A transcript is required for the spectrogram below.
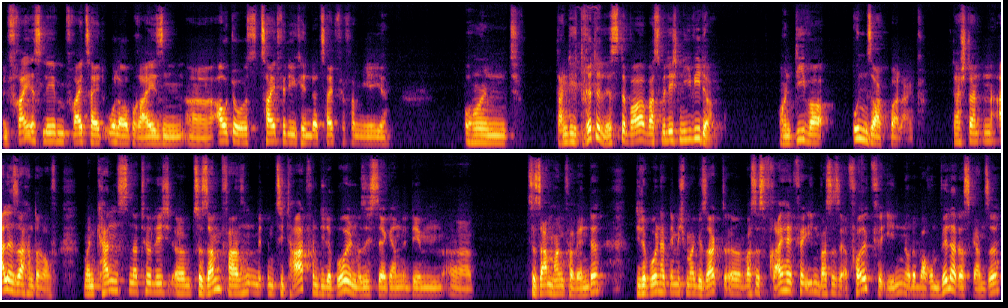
Ein freies Leben, Freizeit, Urlaub, Reisen, äh, Autos, Zeit für die Kinder, Zeit für Familie. Und dann die dritte Liste war, was will ich nie wieder? Und die war unsagbar lang. Da standen alle Sachen drauf. Man kann es natürlich ähm, zusammenfassen mit einem Zitat von Dieter Bohlen, was ich sehr gern in dem äh, Zusammenhang verwende. Dieter Bohlen hat nämlich mal gesagt, äh, was ist Freiheit für ihn, was ist Erfolg für ihn oder warum will er das Ganze?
